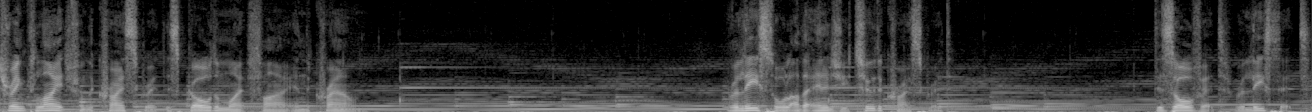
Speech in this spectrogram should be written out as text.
Drink light from the Christ grid, this golden white fire in the crown. Release all other energy to the Christ grid. Dissolve it, release it.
